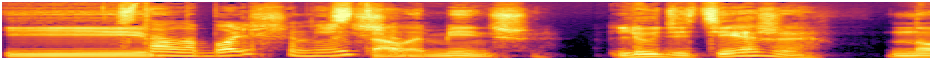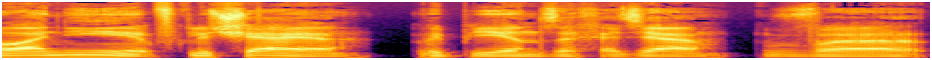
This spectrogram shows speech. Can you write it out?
И стало больше, меньше? Стало меньше. Люди те же, но они, включая VPN, заходя в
